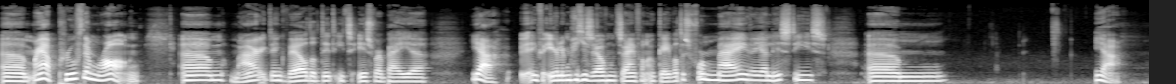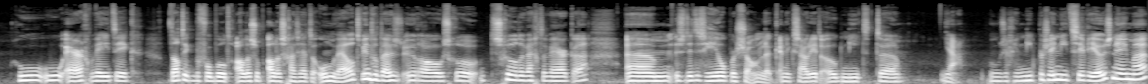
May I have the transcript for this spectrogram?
Um, maar ja, prove them wrong. Um, maar ik denk wel dat dit iets is waarbij je ja, even eerlijk met jezelf moet zijn van oké, wat is voor mij realistisch? Um, ja, hoe, hoe erg weet ik dat ik bijvoorbeeld alles op alles ga zetten om wel 20.000 euro schulden weg te werken. Um, dus dit is heel persoonlijk. En ik zou dit ook niet te, ja, hoe zeg je, niet per se niet serieus nemen.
